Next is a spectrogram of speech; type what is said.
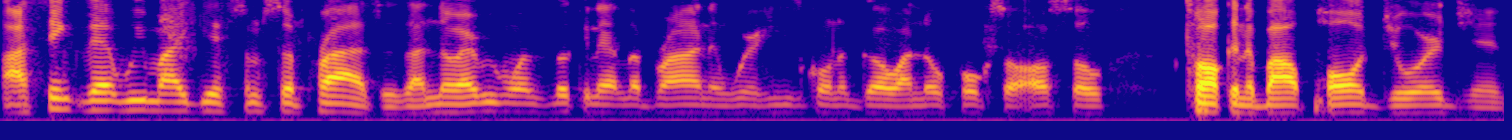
I think that we might get some surprises. I know everyone's looking at LeBron and where he's going to go. I know folks are also talking about Paul George, and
